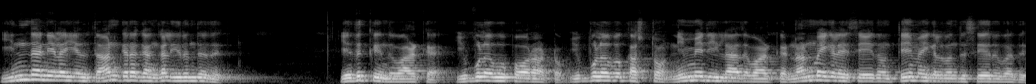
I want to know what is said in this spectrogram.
இந்த நிலையில்தான் கிரகங்கள் இருந்தது. எதுக்கு இந்த வாழ்க்கை? இவ்வளவு போராட்டம் இவ்வளவு கஷ்டம் நிம்மதி இல்லாத வாழ்க்கை நன்மைகளை செய்தும் தீமைகள் வந்து சேருவது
